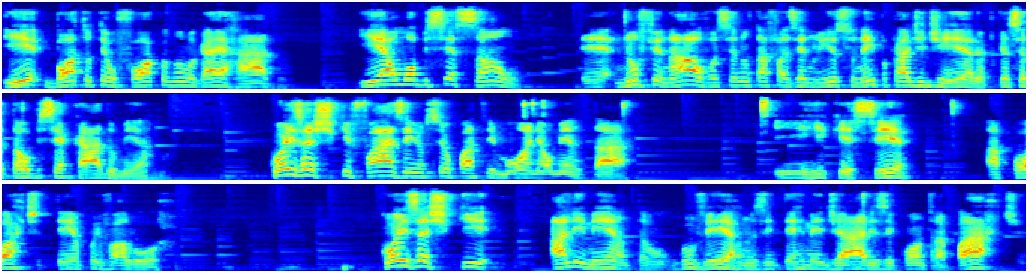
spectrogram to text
E bota o teu foco no lugar errado. E é uma obsessão. É, no final, você não está fazendo isso nem por causa de dinheiro, é porque você está obcecado mesmo. Coisas que fazem o seu patrimônio aumentar e enriquecer, aporte tempo e valor. Coisas que alimentam governos, intermediários e contraparte,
